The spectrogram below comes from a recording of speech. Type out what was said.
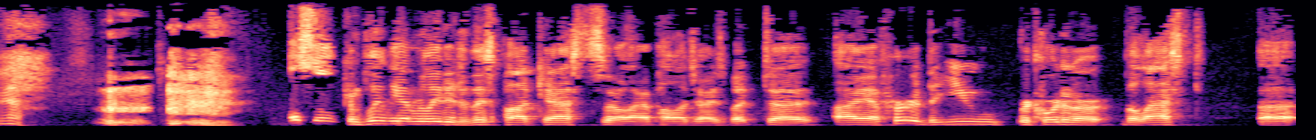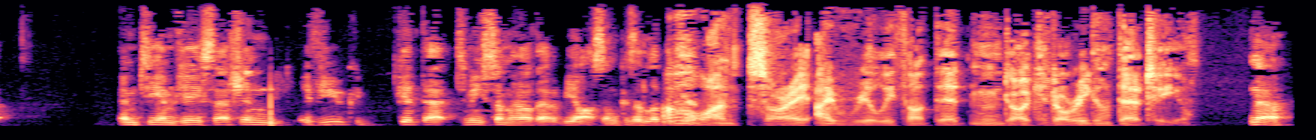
Yeah. Also, completely unrelated to this podcast, so I apologize, but uh, I have heard that you recorded our the last uh, MTMJ session. If you could get that to me somehow, that would be awesome because I'd love to. Oh, I'm sorry. I really thought that Moondog had already got that to you. No,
